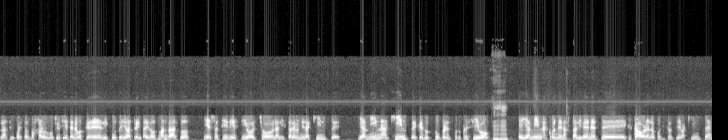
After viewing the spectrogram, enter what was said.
las encuestas bajaron mucho. Y sí, tenemos que el Likud se lleva 32 mandatos, y Yeshati 18, la lista de venida 15, Yamina 15, que eso es súper sorpresivo. Uh Yamina con Naftali Bennett, eh, que está ahora en la oposición, se lleva 15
